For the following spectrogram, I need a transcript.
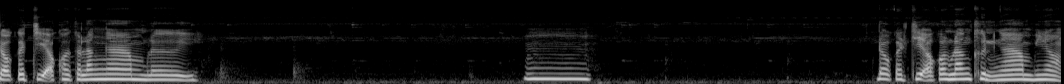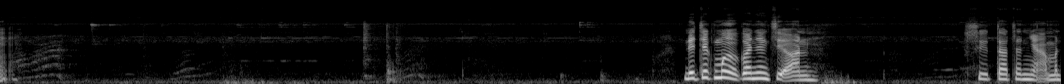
ดอกกระเจียวคอยกำลังงามเลย อืม ดอกกระเจียวกำลังขึ้นงามพี่น้องเดี๋ยวจักมือก่อนยังสิอันซื้อตัดสัญญามัน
